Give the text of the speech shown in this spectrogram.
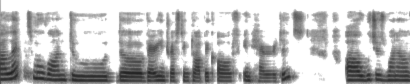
uh, let's move on to the very interesting topic of inheritance uh, which is one of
